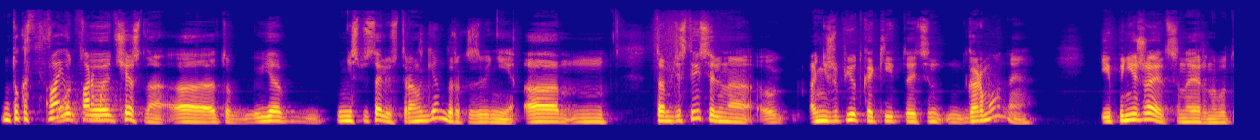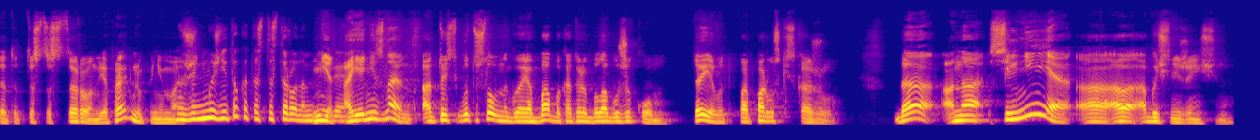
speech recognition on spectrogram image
Ну, только в своем вот, формате. честно, а, это, я не специалист в трансгендерах, извини, а там действительно, э, они же пьют какие-то эти гормоны, и понижается, наверное, вот этот тестостерон. Я правильно понимаю? Мы же, мы же не только тестостероном бегаем. Нет, а я не знаю. А то есть, вот условно говоря, баба, которая была мужиком, да, я вот по-русски скажу, да, она сильнее а, а, обычной женщины?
